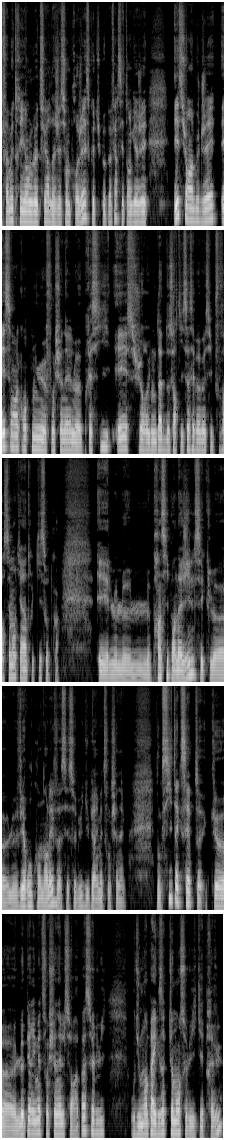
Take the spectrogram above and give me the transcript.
fameux, triangle de fer de la gestion de projet. Ce que tu peux pas faire, c'est t'engager et sur un budget, et sur un contenu fonctionnel précis, et sur une date de sortie. Ça, c'est pas possible. Il faut forcément qu'il y ait un truc qui saute. Quoi. Et le, principe en agile, c'est que le, verrou qu'on enlève, c'est celui du périmètre fonctionnel. Donc si tu acceptes que euh, le périmètre fonctionnel sera pas celui, ou du moins pas exactement celui qui est prévu,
